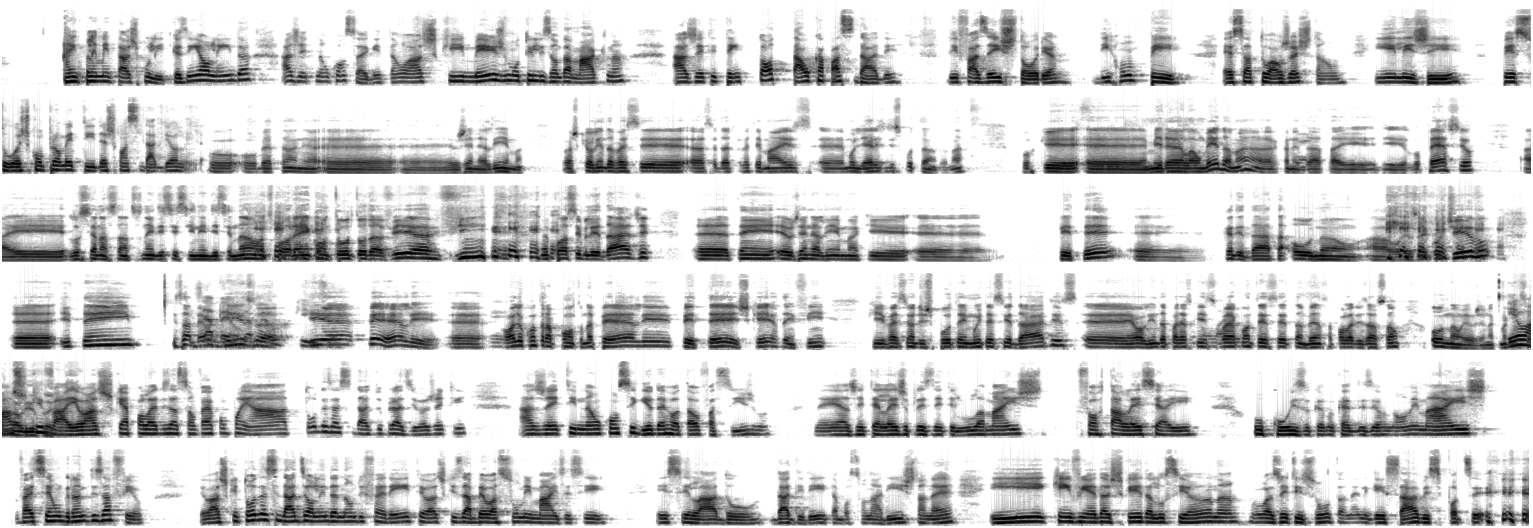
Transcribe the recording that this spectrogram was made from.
a implementar as políticas. Em Olinda, a gente não consegue. Então, acho que mesmo utilizando a máquina, a gente tem total capacidade de fazer história, de romper essa atual gestão e eleger pessoas comprometidas com a cidade de Olinda. O, o Betânia, é, é, Eugênia Lima, eu acho que Olinda vai ser a cidade que vai ter mais é, mulheres disputando, né? Porque é, Mirella Almeida, né, candidata aí de Lupécio, aí Luciana Santos nem disse sim, nem disse não, antes, porém, contudo, todavia, enfim, possibilidade. É, tem Eugênia Lima, que é PT, é, candidata ou não ao executivo, é, e tem Isabel, Isabel, Kisa, Isabel Kisa, que é PL. É, é. Olha o contraponto, né? PL, PT, esquerda, enfim, que vai ser uma disputa em muitas cidades. É, Olinda parece que isso vai acontecer também, essa polarização, ou não, Eugênia? Como é que eu acho que vai. Isso? Eu acho que a polarização vai acompanhar todas as cidades do Brasil. A gente, a gente não conseguiu derrotar o fascismo. Né? A gente elege o presidente Lula, mas fortalece aí o coisa, que eu não quero dizer o nome, mas vai ser um grande desafio. Eu acho que em todas as cidades Olinda não diferente, eu acho que Isabel assume mais esse esse lado da direita bolsonarista, né? E quem vier da esquerda, Luciana, ou a gente junta, né? Ninguém sabe se pode ser,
